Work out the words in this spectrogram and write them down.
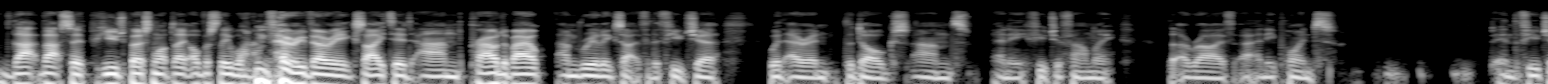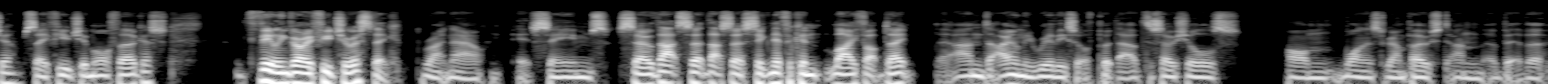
that that's a huge personal update. Obviously, one I'm very very excited and proud about, and really excited for the future with Erin, the dogs, and any future family that arrive at any point in the future. Say future more Fergus. Feeling very futuristic right now, it seems. So that's a, that's a significant life update, and I only really sort of put that out to socials on one Instagram post and a bit of a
